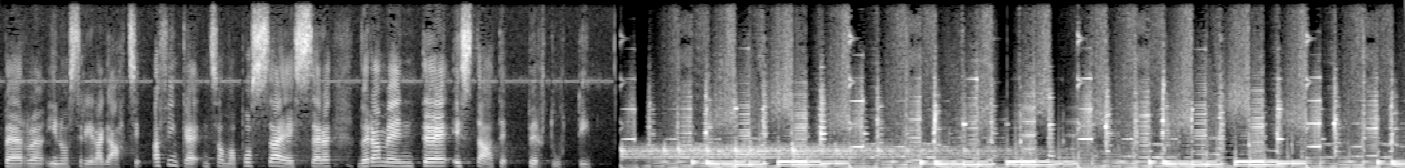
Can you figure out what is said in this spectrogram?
per i nostri ragazzi, affinché insomma, possa essere veramente estate per tutti. Thank you.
